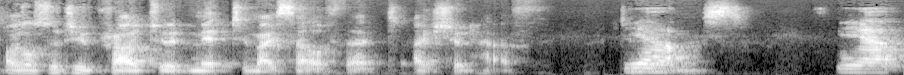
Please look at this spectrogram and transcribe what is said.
I was also too proud to admit to myself that I should have. yeah. Yeah.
